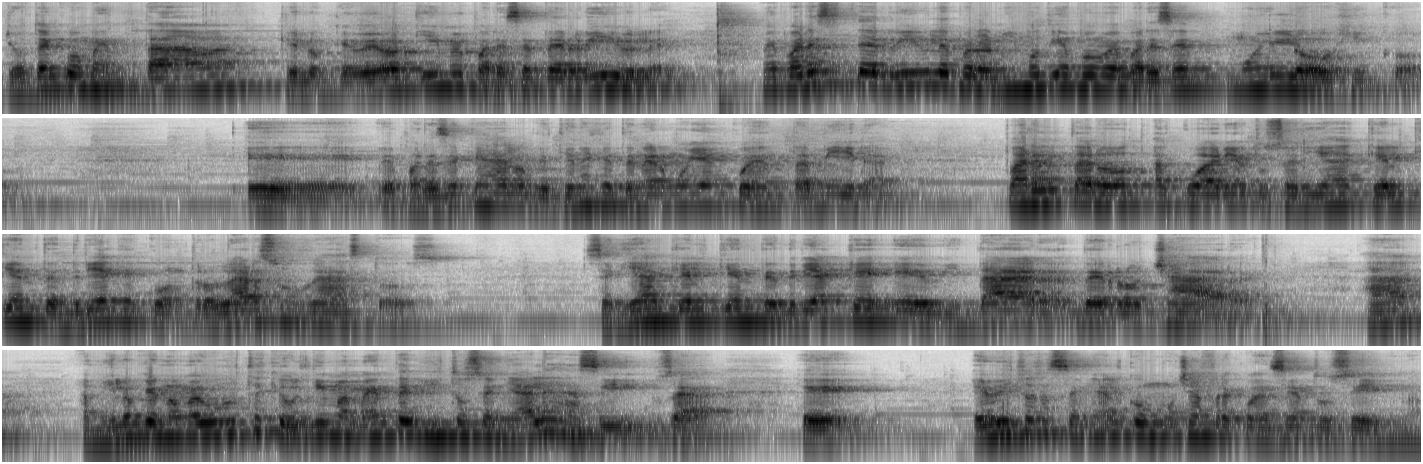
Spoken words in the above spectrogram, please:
yo te comentaba que lo que veo aquí me parece terrible. Me parece terrible, pero al mismo tiempo me parece muy lógico. Eh, me parece que es algo que tienes que tener muy en cuenta. Mira, para el tarot Acuario tú serías aquel quien tendría que controlar sus gastos sería aquel quien tendría que evitar derrochar. ¿ah? A mí lo que no me gusta es que últimamente he visto señales así, o sea, eh, he visto esa señal con mucha frecuencia en tu signo.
